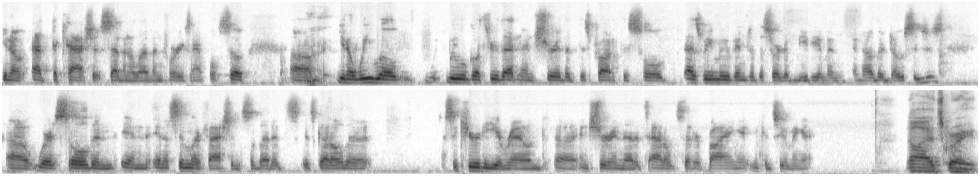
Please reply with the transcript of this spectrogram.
you know at the cash at 7-eleven for example so um, right. you know we will we will go through that and ensure that this product is sold as we move into the sort of medium and, and other dosages uh, where it's sold in, in in a similar fashion so that it's it's got all the security around uh, ensuring that it's adults that are buying it and consuming it no, that's great.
